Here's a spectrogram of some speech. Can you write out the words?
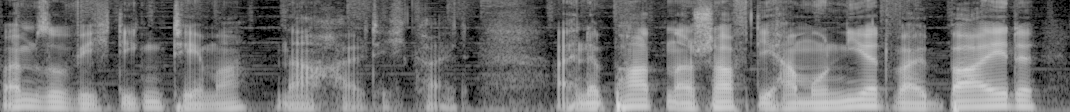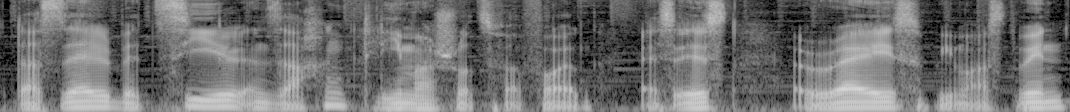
beim so wichtigen Thema Nachhaltigkeit. Eine Partnerschaft, die harmoniert, weil beide dasselbe Ziel in Sachen Klimaschutz verfolgen. Es ist a race we must win,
